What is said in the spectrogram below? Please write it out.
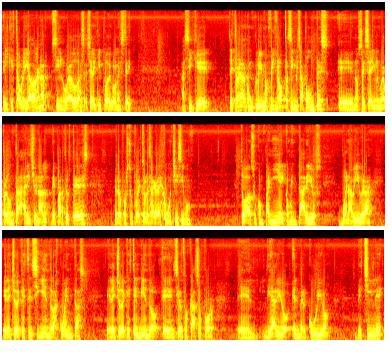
El que está obligado a ganar, sin lugar a dudas, es el equipo de Golden State. Así que de esta manera concluimos mis notas y mis apuntes. Eh, no sé si hay alguna pregunta adicional de parte de ustedes. Pero por supuesto les agradezco muchísimo toda su compañía y comentarios, buena vibra, el hecho de que estén siguiendo las cuentas, el hecho de que estén viendo eh, en ciertos casos por el diario El Mercurio de Chile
